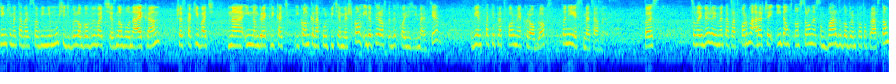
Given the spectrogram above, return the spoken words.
dzięki metaversowi nie musieć wylogowywać się znowu na ekran, przeskakiwać na inną grę, klikać ikonkę na pulpicie myszką i dopiero wtedy wchodzić w imersję. Więc takie platformy jak Roblox to nie jest metaverse. To jest co najwyżej metaplatforma, a raczej idą w tą stronę, są bardzo dobrym protoplastą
